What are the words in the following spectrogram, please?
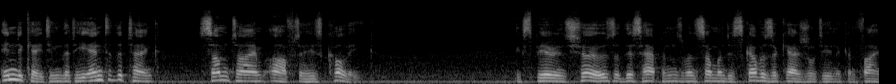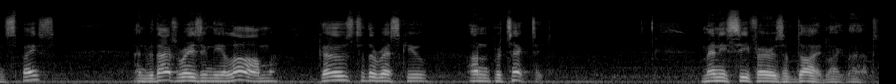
indicating that he entered the tank sometime after his colleague. Experience shows that this happens when someone discovers a casualty in a confined space and, without raising the alarm, goes to the rescue unprotected. Many seafarers have died like that.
